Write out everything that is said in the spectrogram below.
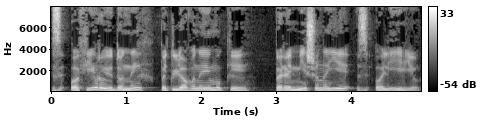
з офірою до них петльованої муки, перемішаної з олією,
